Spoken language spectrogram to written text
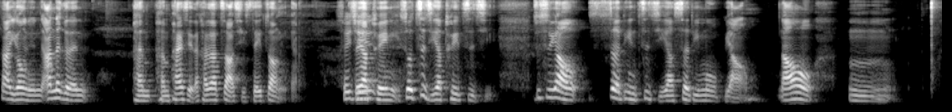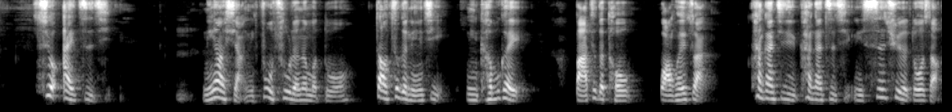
那永远啊那个人很很拍谁的，他要造起谁撞你啊，谁要推你，所以自己要推自己，就是要设定自己要设定目标，然后嗯就爱自己，你要想你付出了那么多，到这个年纪你可不可以把这个头往回转？看看自己，看看自己，你失去了多少，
